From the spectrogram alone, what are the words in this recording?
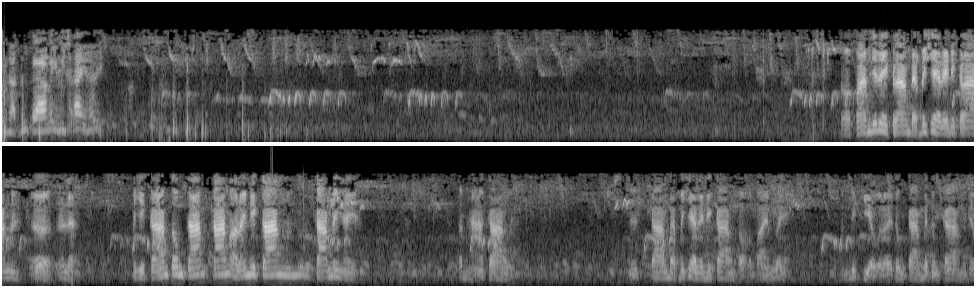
ขนาดกลางๆก็ยังไม่ใช่เลย ต่อไปมันจะได้กลางแบบไม่ใช่อะไรในกลางเออนั่นแหละ ไม่ใช่กลางตรงกลางกลางอะไรในกลางกลางได้ไงปัญหากลางกลางแบบไม่ใช่อะไรในกลางต่อไปมันไม่มันไม่เกี่ยวกันเลยตรงกลางไม่ตรงกลางมันจะ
